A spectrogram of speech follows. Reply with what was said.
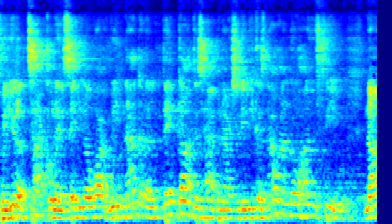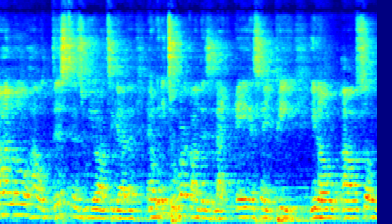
for you to tackle it and say, you know what, we're not gonna thank God this happened actually because now I know how you feel. Now I know how distant we are together, and we need to work on this like ASAP. You know, uh, so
